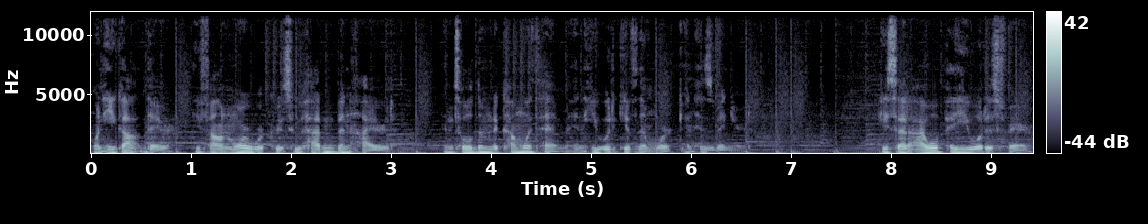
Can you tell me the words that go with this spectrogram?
When he got there, he found more workers who hadn't been hired and told them to come with him and he would give them work in his vineyard. He said, I will pay you what is fair.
